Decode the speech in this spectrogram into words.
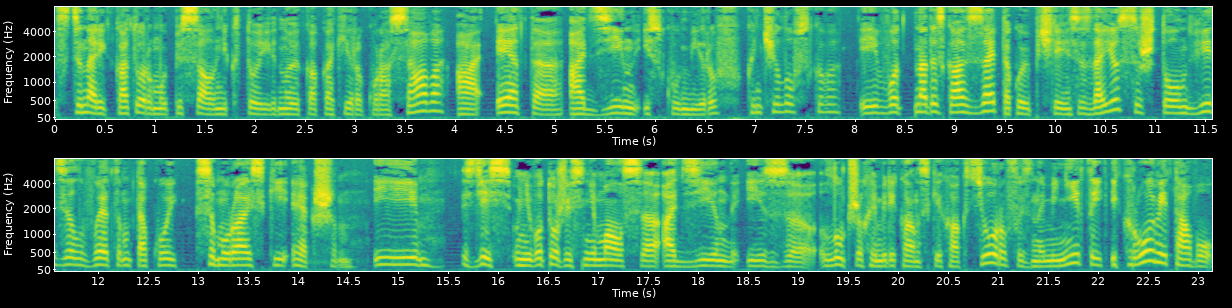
сценарий к которому писал никто иной, как Акира Курасава, а это один из кумиров Кончаловского. И вот, надо сказать, такое впечатление создается, что он видел в этом такой самурайский экшен. И Здесь у него тоже снимался один из лучших американских актеров и знаменитый. И кроме того,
